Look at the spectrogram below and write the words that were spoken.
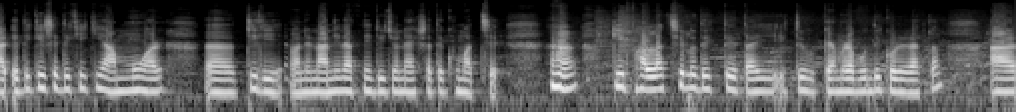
আর এদিকে এসে দেখি কি আম্মু আর টিলি মানে নানি, নাতনি দুইজনে একসাথে ঘুমাচ্ছে। হ্যাঁ কি ভালো লাগছিল দেখতে, তাই একটু ক্যামেরা বন্দি করে রাখলাম। আর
